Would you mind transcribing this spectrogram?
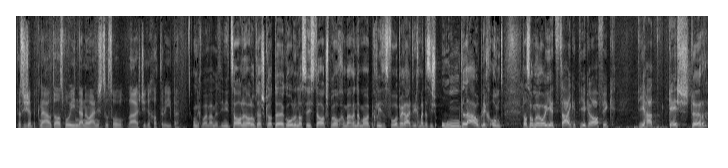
das ist eben genau das, was ihn dann noch zu so Leistungen kann treiben kann. Und ich meine, wenn man seine Zahlen anschaut, du hast gerade Goal und Assist angesprochen, wir haben da mal ein bisschen vorbereitet. Ich meine, das ist unglaublich. Und das, was wir euch jetzt zeigen, die Grafik, die hat gestern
